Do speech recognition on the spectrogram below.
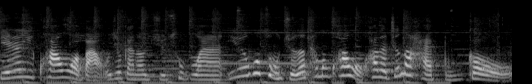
别人一夸我吧，我就感到局促不安，因为我总觉得他们夸我夸的真的还不够。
